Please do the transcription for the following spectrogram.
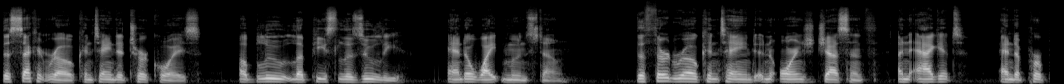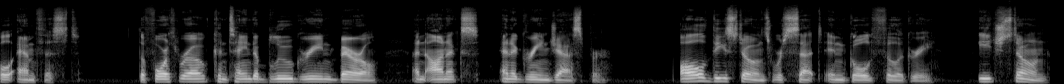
The second row contained a turquoise, a blue lapis lazuli, and a white moonstone. The third row contained an orange jacinth, an agate, and a purple amethyst. The fourth row contained a blue green beryl, an onyx, and a green jasper. All these stones were set in gold filigree. Each stone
